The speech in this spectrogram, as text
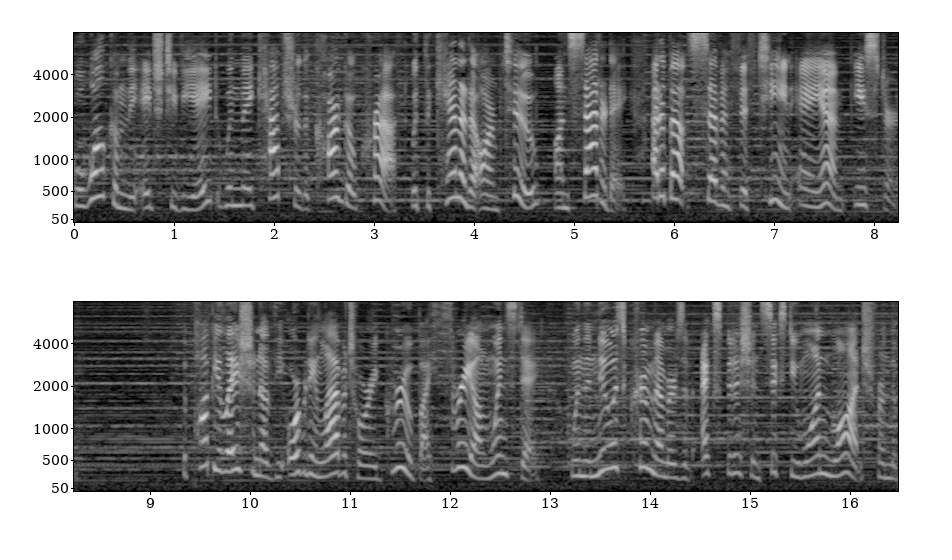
will welcome the HTV-8 when they capture the cargo craft with the Canadarm2 on Saturday at about 7.15 a.m. Eastern. The population of the orbiting laboratory grew by three on Wednesday, when the newest crew members of Expedition 61 launched from the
